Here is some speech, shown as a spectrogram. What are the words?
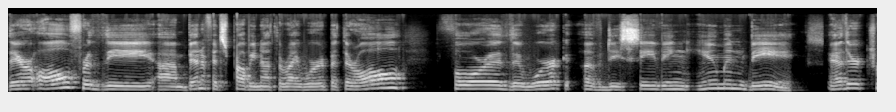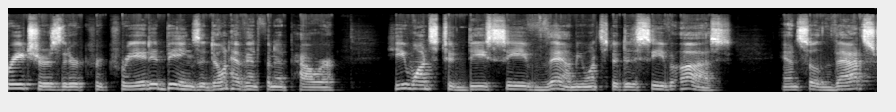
they're all for the um, benefits. Probably not the right word, but they're all for the work of deceiving human beings, other creatures that are created beings that don't have infinite power. He wants to deceive them. He wants to deceive us and so that's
